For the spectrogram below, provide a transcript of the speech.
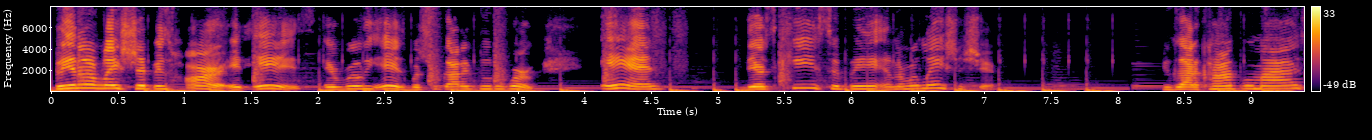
Being in a relationship is hard. It is. It really is. But you got to do the work. And there's keys to being in a relationship. You got to compromise.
